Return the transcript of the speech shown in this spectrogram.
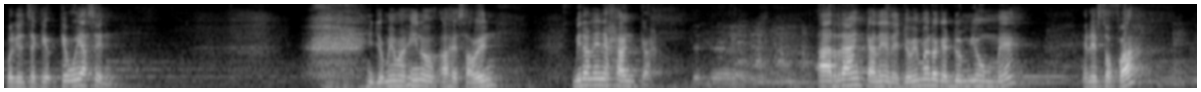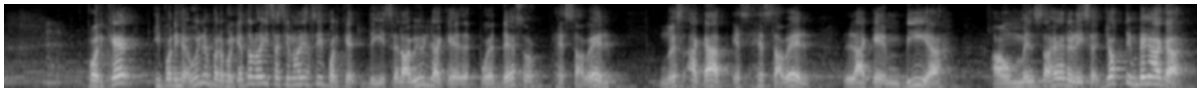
Porque dice, ¿qué, qué voy a hacer? Y yo me imagino a Jezabel, mira nene, arranca. Arranca, nene. Yo me imagino que él durmió un mes en el sofá. ¿Por qué? Y por dije, William, ¿pero por qué te lo dices si no es así? Porque dice la Biblia que después de eso, Jezabel, no es Acab, es Jezabel la que envía a un mensajero y le dice, Justin, ven acá.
